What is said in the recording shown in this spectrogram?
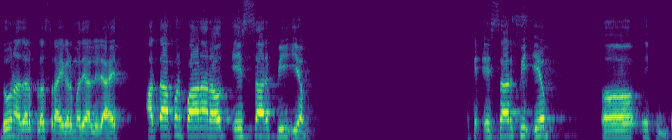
दोन हजार प्लस रायगडमध्ये आलेले आहेत. आता आपण पाहणार आहोत S R P F okay S R P F एक मिनिट.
